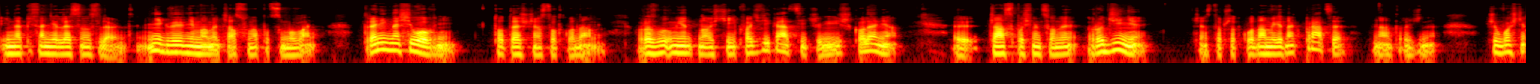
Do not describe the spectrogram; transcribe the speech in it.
i napisanie lessons learned. Nigdy nie mamy czasu na podsumowanie. Trening na siłowni to też często odkładamy. Rozwój umiejętności i kwalifikacji, czyli szkolenia. Y, Czas poświęcony rodzinie. Często przedkładamy jednak pracę nad rodzinę. Czy właśnie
